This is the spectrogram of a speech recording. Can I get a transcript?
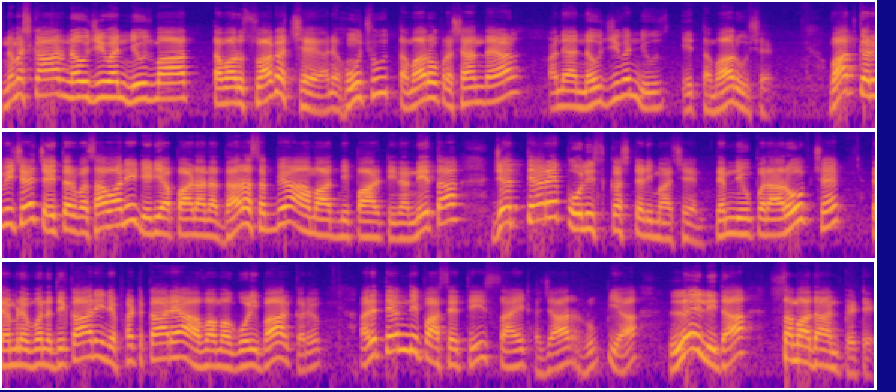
નમસ્કાર નવજીવન ન્યૂઝમાં તમારું સ્વાગત છે અને હું છું તમારો પ્રશાંત દયાળ અને આ નવજીવન ન્યૂઝ એ તમારું છે. વાત કરવી છે ચૈતર વસાવાની, ડેડિયાપાડાના ધારાસભ્ય, આમ આદમી પાર્ટીના નેતા, જે અત્યારે પોલીસ કસ્ટડીમાં છે. તેમની ઉપર આરોપ છે, તેમણે વન અધિકારીને ફટકાર્યા હવામાં ગોળીબાર કર્યો અને તેમની પાસેથી સાઠ હજાર રૂપિયા લઈ લીધા સમાધાન પેટે.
